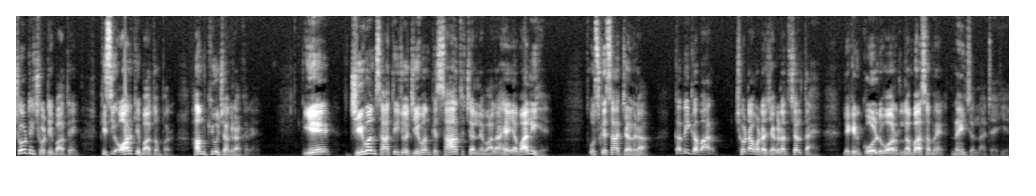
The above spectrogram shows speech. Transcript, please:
छोटी छोटी बातें, किसी और की बातों पर हम क्यों झगड़ा करें? ये जीवन साथी जो जीवन के साथ चलने वाला है या वाली है, उसके साथ झगड़ा कभी कभार छोटा मोटा झगड़ा तो चलता है, लेकिन कोल्ड वॉर लंबा समय नहीं चलना चाहिए।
